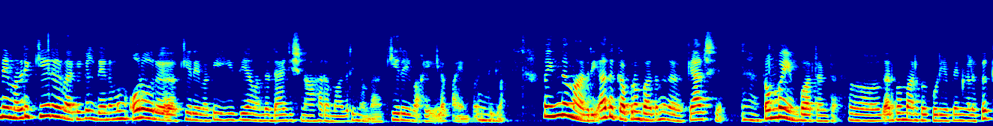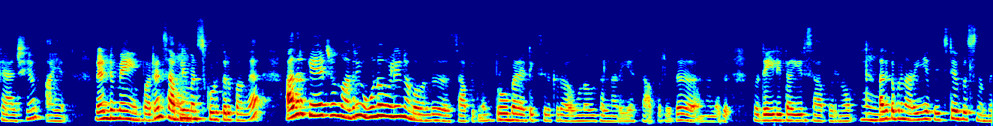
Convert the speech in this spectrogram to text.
அதே மாதிரி கீரை வகைகள் தினமும் ஒரு ஒரு கீரை வகை ஈஸியாக வந்து டைஜஷன் ஆகிற மாதிரி நம்ம கீரை வகைகளை பயன்படுத்திக்கலாம். ஸோ இந்த மாதிரி. அதுக்கப்புறம் பார்த்தோம்னா இந்த கால்சியம் ரொம்ப இம்பார்ட்டண்ட்டு ஸோ கர்ப்பமாக இருக்கக்கூடிய பெண்களுக்கு கால்சியம் அயன் ரெண்டுமே இம்பார்ட்டன்ட் சப்ளிமெண்ட்ஸ் கொடுத்துருப்பாங்க. அதற்கு ஏற்ற மாதிரி உணவுலையும் நம்ம வந்து சாப்பிட்டுக்கணும். ப்ரோபயோட்டிக்ஸ் இருக்கிற உணவுகள் நிறைய சாப்பிட்றது நல்லது. ஸோ டெய்லி தயிர் சாப்பிட்றணும் அதுக்கப்புறம் நிறைய வெஜிடபிள்ஸ் நம்ம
